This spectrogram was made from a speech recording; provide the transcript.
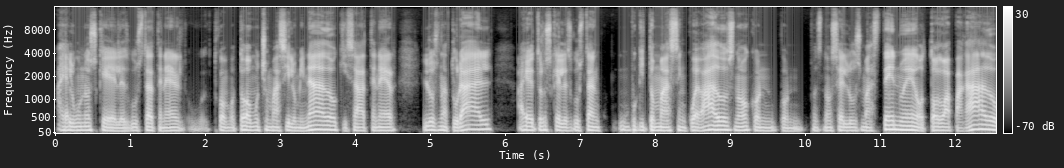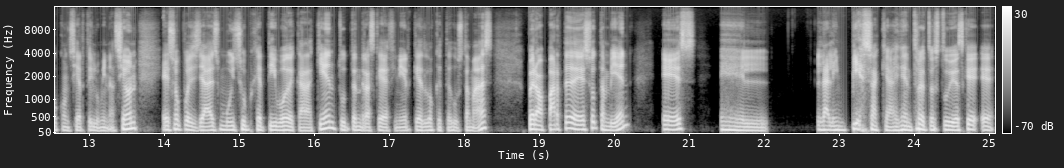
hay algunos que les gusta tener como todo mucho más iluminado, quizá tener luz natural. Hay otros que les gustan un poquito más encuevados, ¿no? Con, con, pues no sé, luz más tenue o todo apagado, con cierta iluminación. Eso pues ya es muy subjetivo de cada quien. Tú tendrás que definir qué es lo que te gusta más. Pero aparte de eso también es el, la limpieza que hay dentro de tu estudio. Es que eh,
